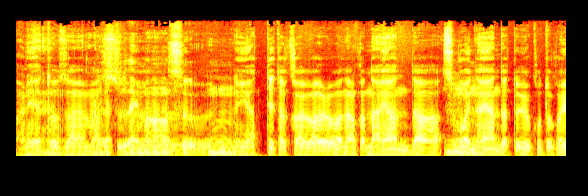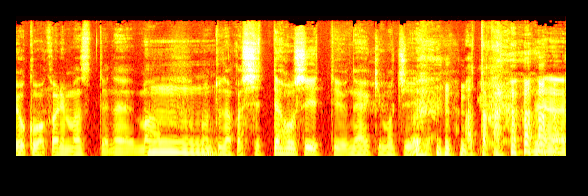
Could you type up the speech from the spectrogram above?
ありがとうございます。うます。うん。ねやってた会があるはなんか悩んだすごい悩んだということがよくわかりますってね、まあん。本当なんか知ってほしいっていうね気持ちあったから、ね。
